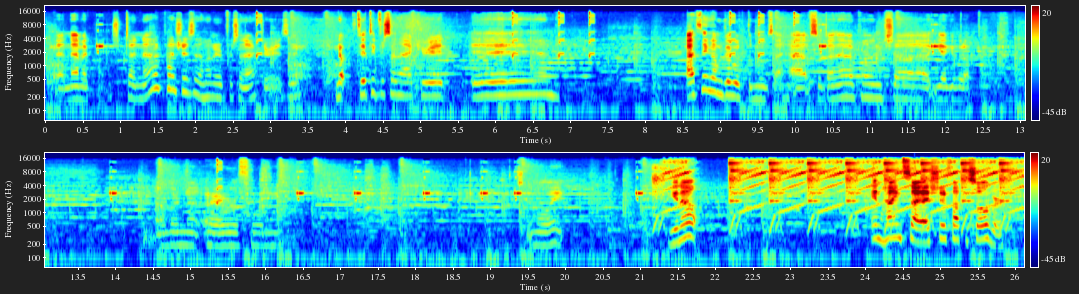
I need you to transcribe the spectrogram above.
Dynamic Punch. Dynamic Punch isn't 100% accurate, is it? Nope, 50% accurate, and... I think I'm good with the moves I have, so Dynamic Punch, uh, yeah, give it up. Another nut, error 40. Just gonna wait. You know, in hindsight, I should have thought this over.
